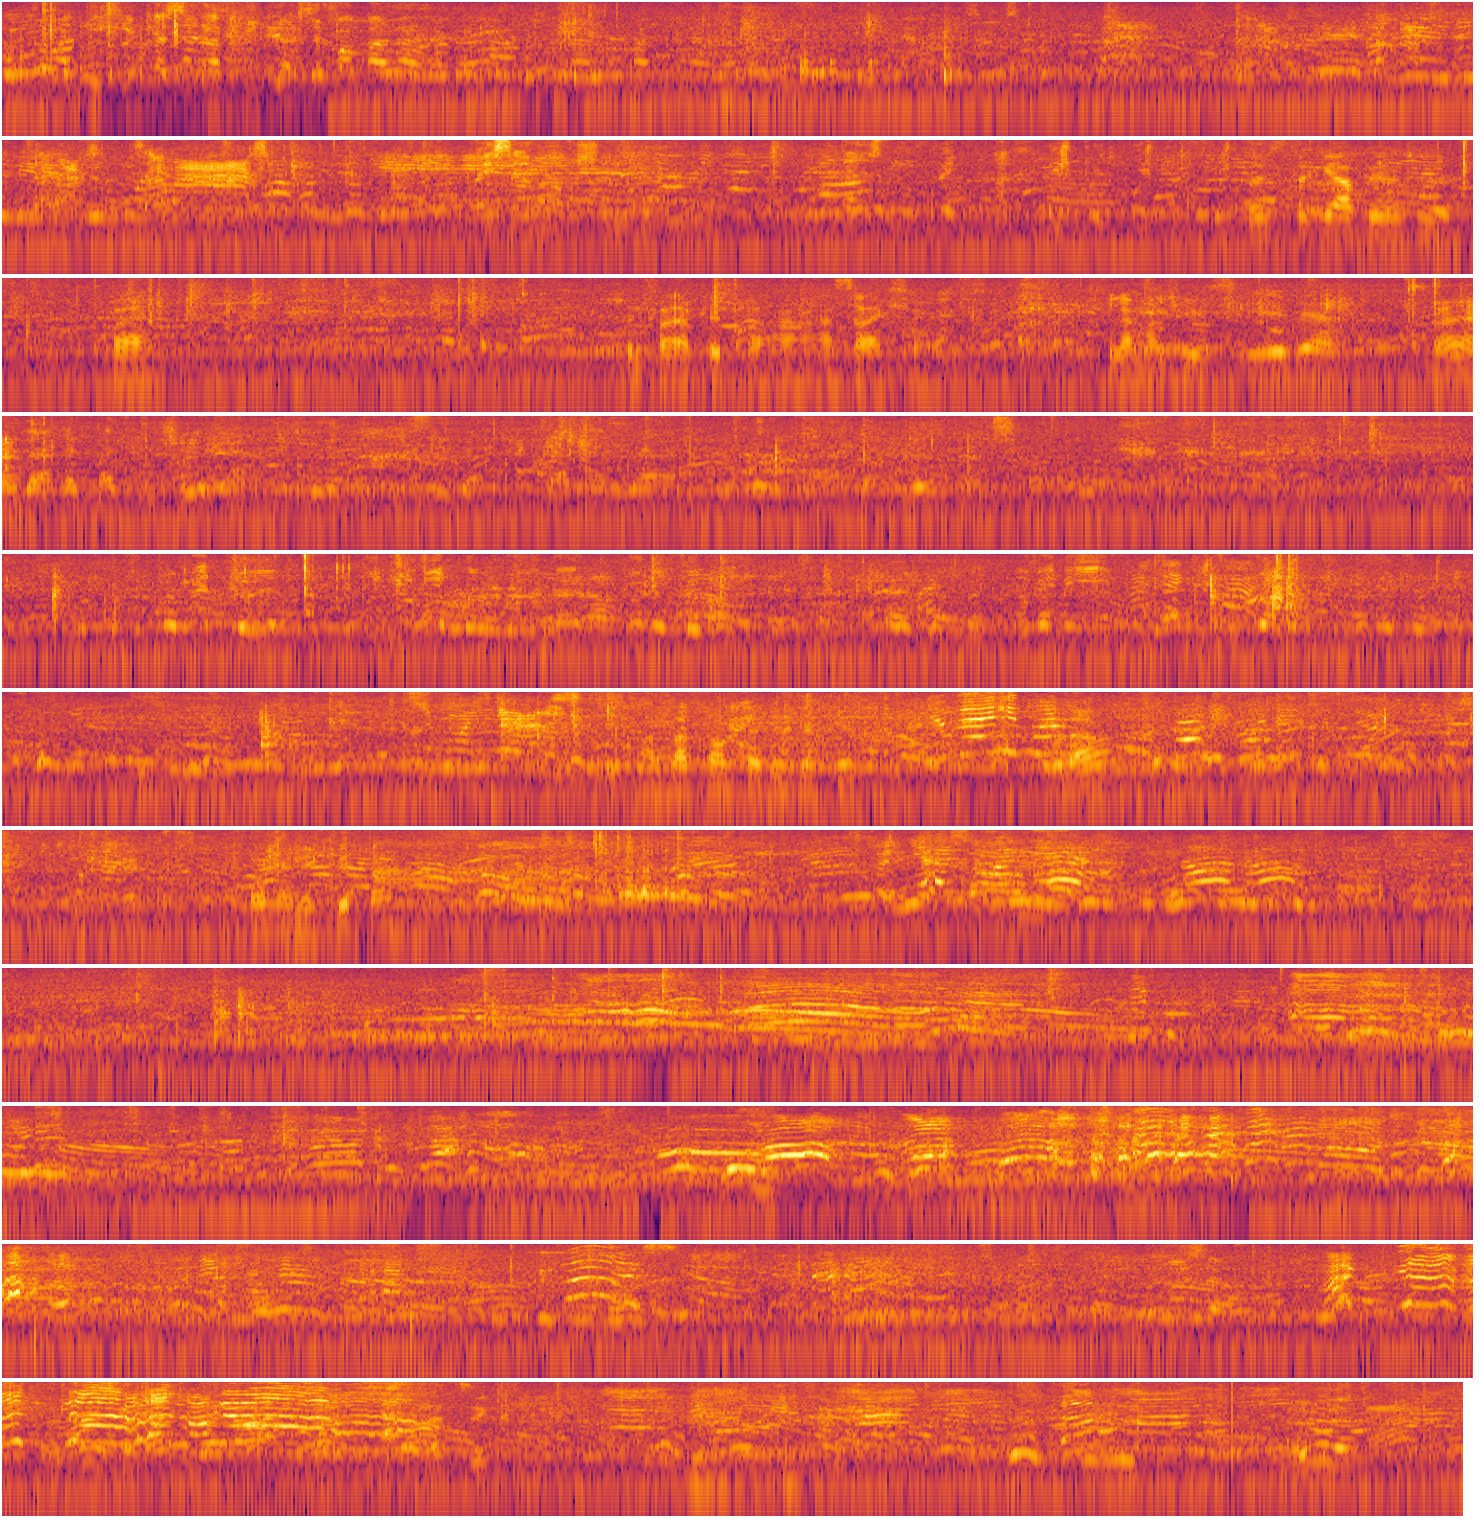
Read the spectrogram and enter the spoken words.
On va tous se casser la figure, c'est pas malin. Ça marche Mais ça marche Putain, s'il vous plaît. Bouge plus, bouge plus, bouge plus. Reste regardé un peu. Ouais. Je une fois appelé pour un insurrection. C'est la magie aussi. Il est bien. Ouais, hein. Arrête pas de bouger. Tu peux mettre le. Tu peux tenir le. le, le, un peu le tenir. Non mais, Ah, J'attends qu'il y ait des équipes. Pour là. On met une équipe, hein.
